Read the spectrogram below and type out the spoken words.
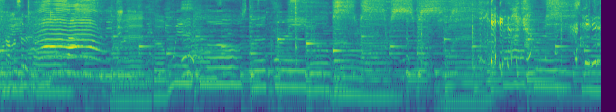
Sallasana. When the wind Baby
